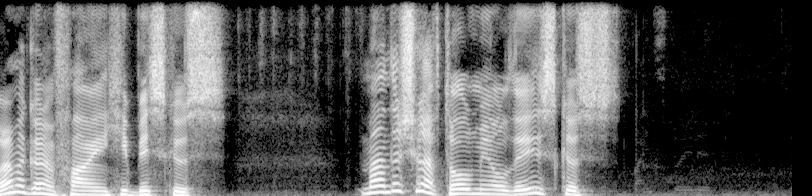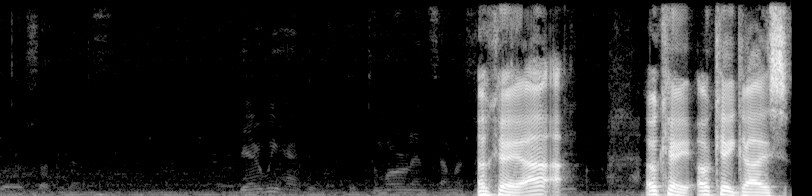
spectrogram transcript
Where am I to find hibiscus? Man, they should have told me all this, because. Okay, I- okay, okay, guys.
